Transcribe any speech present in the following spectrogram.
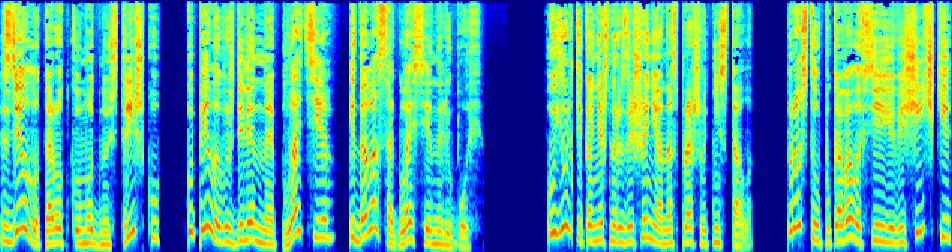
сделала короткую модную стрижку, купила вожделенное платье и дала согласие на любовь. У Юльки, конечно, разрешения она спрашивать не стала просто упаковала все ее вещички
